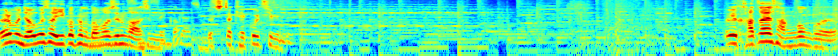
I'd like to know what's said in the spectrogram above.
여러분 여기서 이거 병 넘어지는 거 아십니까? 이거 진짜 개꿀팁인데. 여기 가자에서 안 건 거예요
